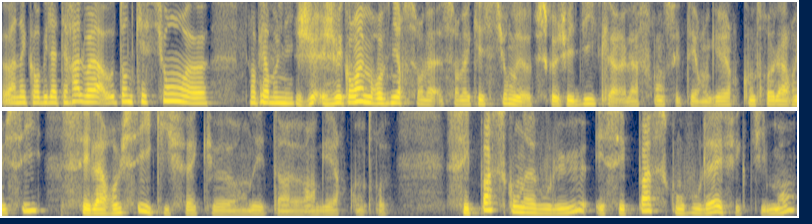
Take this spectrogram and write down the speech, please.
un accord bilatéral? Voilà, autant de questions. Jean-Pierre Je, vais quand même revenir sur la, la question, euh, puisque j'ai dit que la, France était en guerre contre la Russie. C'est la Russie qui fait qu'on est euh, en guerre contre eux. C'est pas ce qu'on a voulu et c'est pas ce qu'on voulait effectivement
